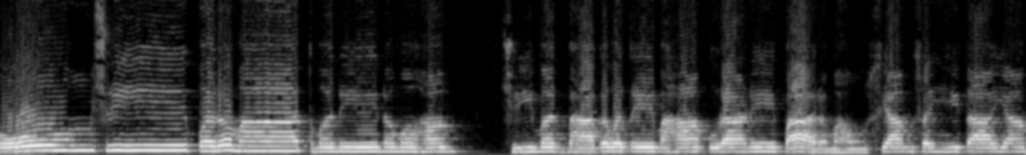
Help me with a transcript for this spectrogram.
ॐ श्रीपरमात्मने नमः। श्रीमद्भागवते महापुराणे पारमहंस्यां संहितायां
